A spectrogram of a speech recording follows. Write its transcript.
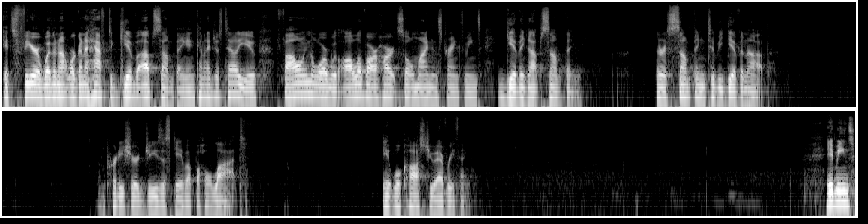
it's fear of whether or not we're going to have to give up something. And can I just tell you, following the Lord with all of our heart, soul, mind, and strength means giving up something. There is something to be given up. I'm pretty sure Jesus gave up a whole lot. It will cost you everything. It means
